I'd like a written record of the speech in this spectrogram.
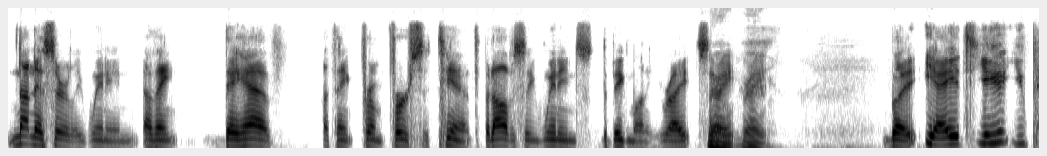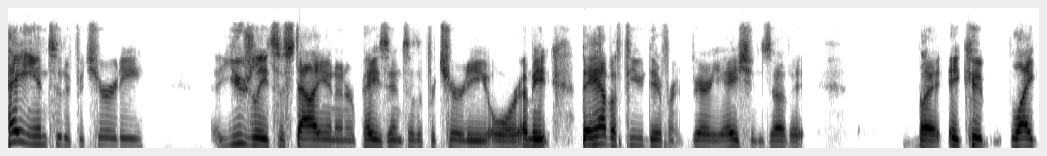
not necessarily winning. I think they have, I think, from first to tenth, but obviously winning's the big money, right? So, right, right. But yeah, it's you. You pay into the futurity. Usually it's a stallion owner pays into the futurity or i mean they have a few different variations of it. But it could like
